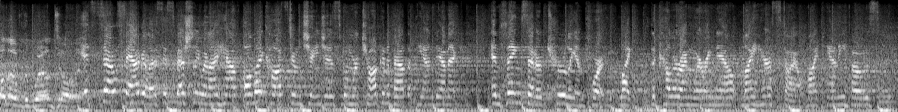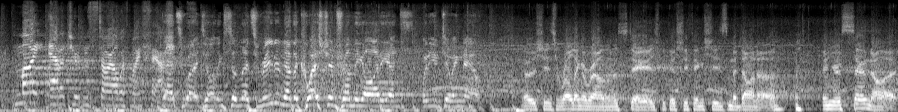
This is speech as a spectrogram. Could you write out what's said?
all over the world, darling? It's so fabulous, especially when I have all my costume changes when we're talking about the pandemic and things that are truly important, like the color I'm wearing now, my hairstyle, my pantyhose, my attitude and style with my fashion. That's right, darling. So let's read another question from the audience. What are you doing now? Oh, she's rolling around on the stage because she thinks she's Madonna. And you're so not.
